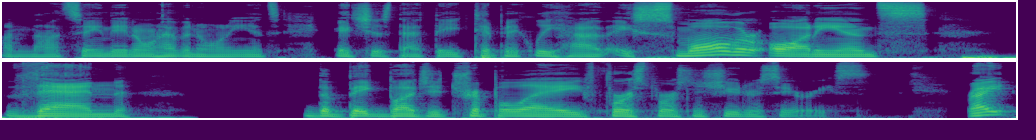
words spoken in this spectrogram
I'm not saying they don't have an audience. It's just that they typically have a smaller audience than the big budget AAA first person shooter series, right?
